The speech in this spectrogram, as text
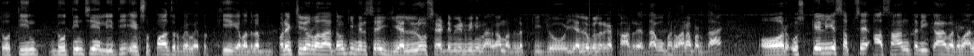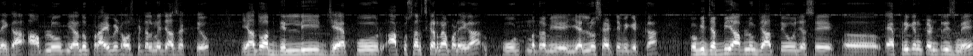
तो तीन, दो तीन चीज़ें ली थी, एक सौ में तो ठीक है मतलब और एक चीज़ और बता देता हूँ कि मेरे से येलो सर्टिफिकेट भी नहीं मांगा मतलब कि जो येलो कलर का कार्ड रहता है वो बनवाना पड़ता है, और उसके लिए सबसे आसान तरीका है बनवाने का, आप लोग या तो प्राइवेट हॉस्पिटल में जा सकते हो या तो आप दिल्ली, जयपुर, आपको सर्च करना पड़ेगा, को मतलब ये येलो सर्टिफिकेट का। क्योंकि जब भी आप लोग जाते हो, जैसे अफ्रीकन कंट्रीज़ में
